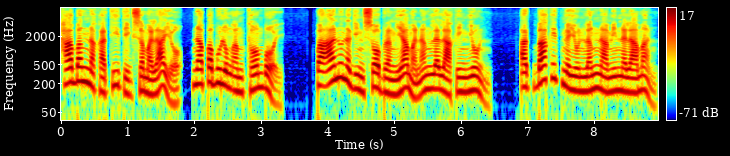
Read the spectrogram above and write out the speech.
Habang nakatitig sa malayo, napabulong ang tomboy. Paano naging sobrang yaman ang lalaking yun? At bakit ngayon lang namin nalaman?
